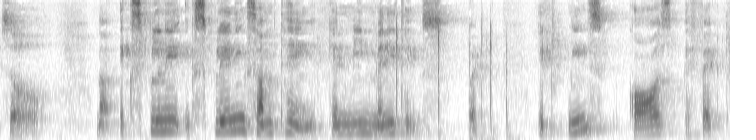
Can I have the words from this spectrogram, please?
So, now explaining, explaining something can mean many things, but it means cause effect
